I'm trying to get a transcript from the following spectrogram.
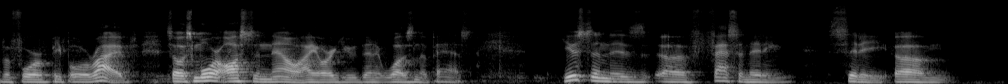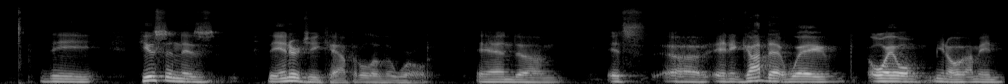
before people arrived. So it's more Austin now I argue than it was in the past. Houston is a fascinating city. Um, the Houston is the energy capital of the world. And um, it's uh, and it got that way. Oil, you know, I mean,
